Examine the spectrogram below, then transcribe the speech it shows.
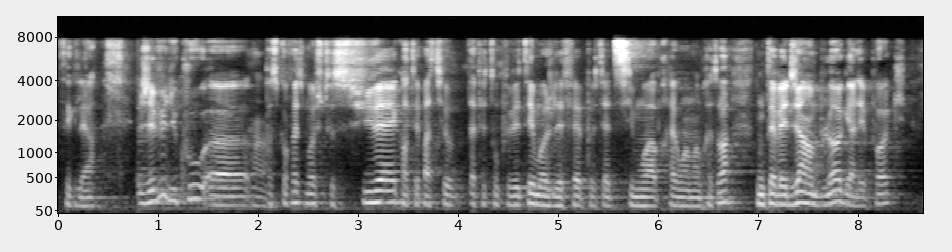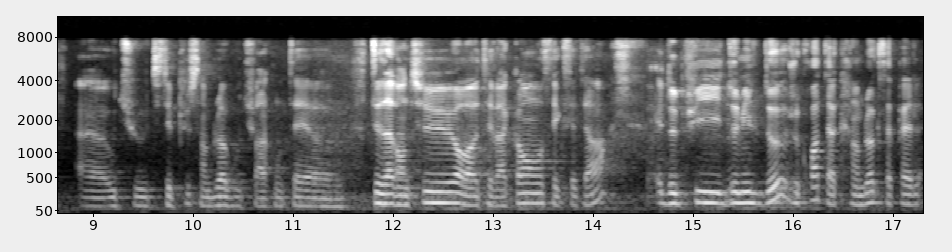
C'est clair. J'ai vu du coup, euh, Ah. parce qu'en fait, moi, je te suivais quand t'es parti, au- t'as fait ton PVT. Moi, je l'ai fait peut-être six mois après ou un an après toi. Donc, t'avais déjà un blog à l'époque euh, où tu, c'était plus un blog où tu racontais euh, tes aventures, euh, tes vacances, etc. Et depuis 2002, je crois, tu as créé un blog qui s'appelle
